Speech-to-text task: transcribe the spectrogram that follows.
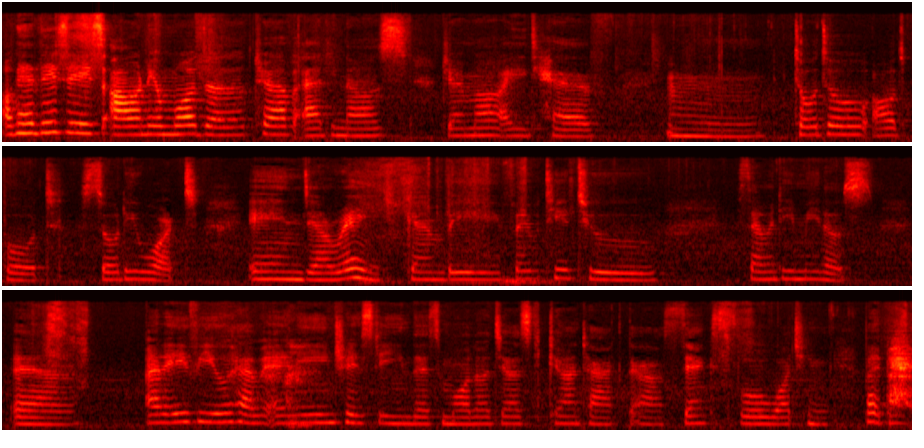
Okay, this is our new model 12 antennas. jammer 8 have um, total output 30 watts and their range can be 50 to 70 meters. Uh, and if you have any interest in this model, just contact us. Thanks for watching. Bye bye.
